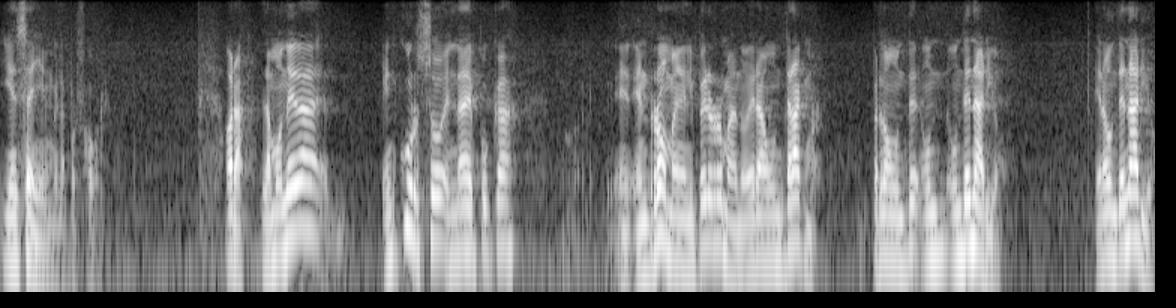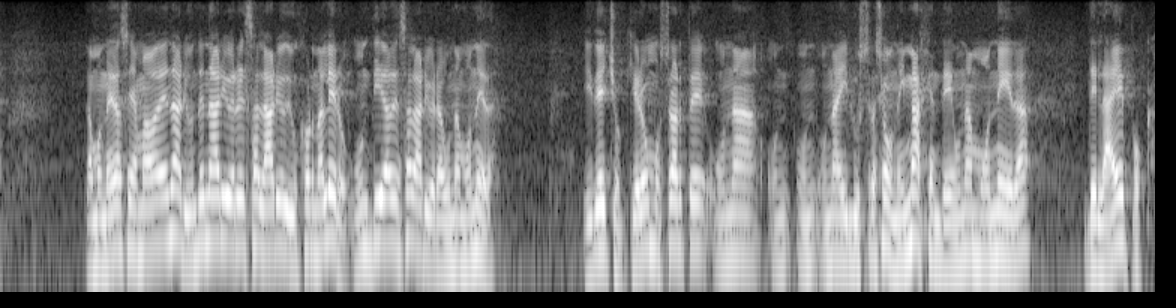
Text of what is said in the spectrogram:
y enséñenmela, por favor. Ahora, la moneda en curso en la época en, Roma, en el Imperio Romano, era un dracma, perdón, un denario. Era un denario. La moneda se llamaba denario. Un denario era el salario de un jornalero. Un día de salario era una moneda. Y de hecho, quiero mostrarte una, ilustración, una imagen de una moneda de la época.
